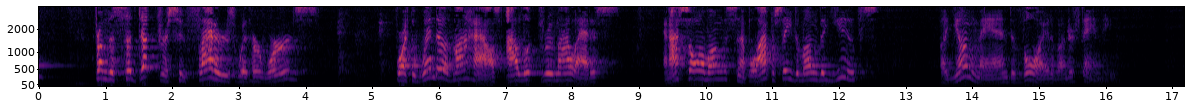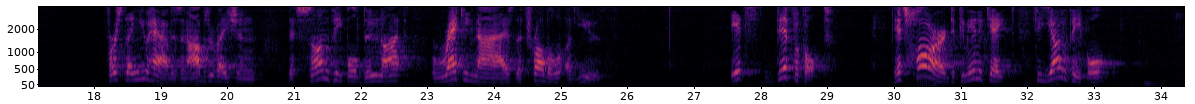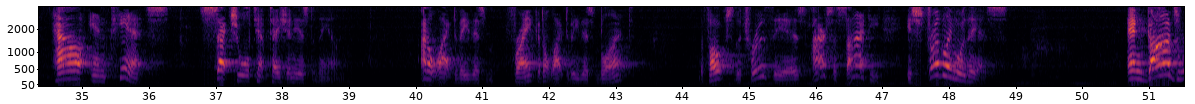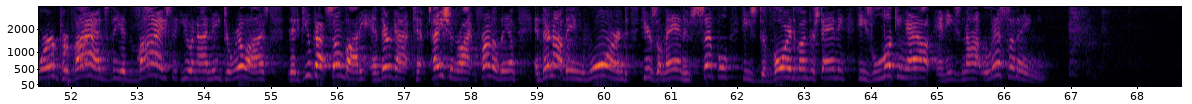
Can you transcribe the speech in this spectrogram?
from the seductress who flatters with her words. For at the window of my house I looked through my lattice, and I saw among the simple, I perceived among the youths a young man devoid of understanding. First thing you have is an observation that some people do not recognize the trouble of youth. It's difficult. It's hard to communicate to young people how intense sexual temptation is to them. I don't like to be this frank. I don't like to be this blunt. But, folks, the truth is our society is struggling with this. And God's Word provides the advice that you and I need to realize that if you've got somebody and they've got temptation right in front of them and they're not being warned, here's a man who's simple, he's devoid of understanding, he's looking out and he's not listening.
